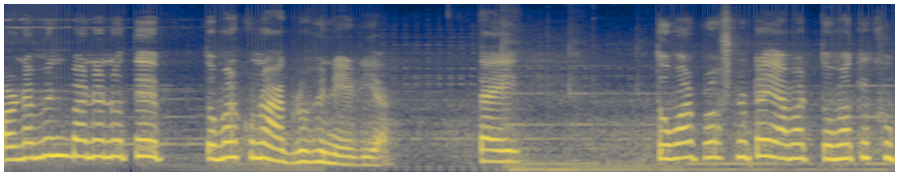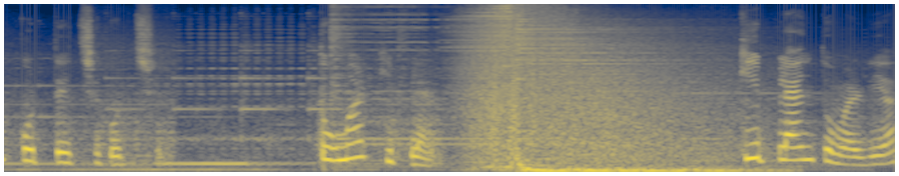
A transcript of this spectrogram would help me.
অর্নামেন্ট বানানোতে তোমার কোনো আগ্রহ নেই রিয়া। তাই তোমার প্রশ্নটাই আমার তোমাকে খুব করতে ইচ্ছে করছে। তোমার কি প্ল্যান কি প্ল্যান তোমার রিয়া?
